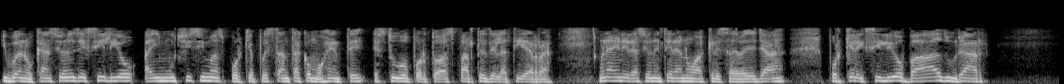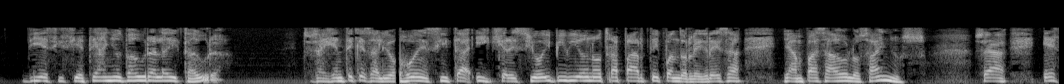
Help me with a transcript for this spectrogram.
y bueno, canciones de exilio hay muchísimas porque pues tanta como gente estuvo por todas partes de la tierra. Una generación entera no va a crecer allá porque el exilio va a durar 17 años va a durar la dictadura. Entonces hay gente que salió jovencita y creció y vivió en otra parte y cuando regresa ya han pasado los años. O sea, es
